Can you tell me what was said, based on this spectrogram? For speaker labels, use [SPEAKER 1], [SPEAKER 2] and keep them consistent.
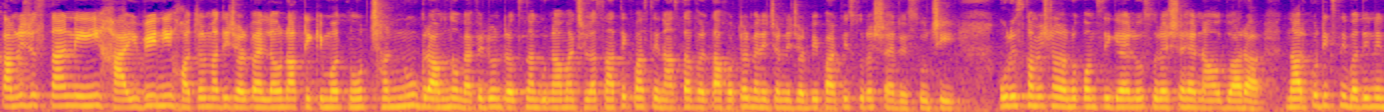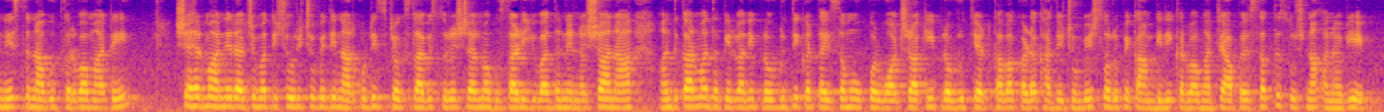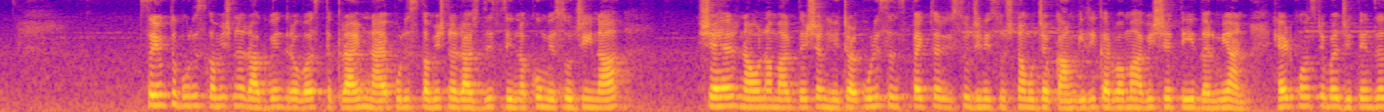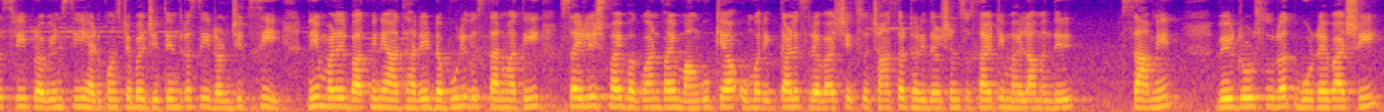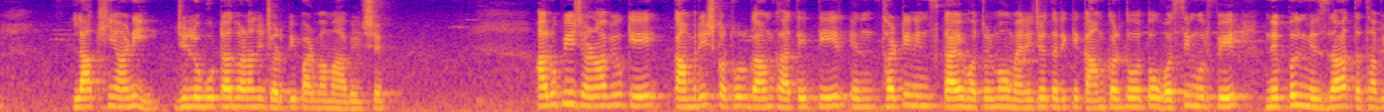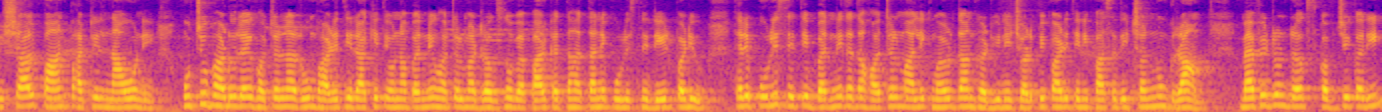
[SPEAKER 1] કામરેજ વિસ્તારની હાઈવેની હોટલમાંથી ઝડપાયેલ નવ લાખની કિંમતનો છન્નું ગ્રામનો મેફેડોન ડ્રગ્સના ગુનામાં છેલ્લા સાતેક માસથી નાસ્તા ફરતા હોટલ મેનેજરને ઝડપી પાડતી સુરત શહેર સૂચી. પોલીસ કમિશનર અનુપમસિંહ ગયેલો સુરત શહેરનાઓ દ્વારા નાર્કોટિક્સની બદીને નેસ્ત નાબૂદ કરવા માટે શહેરમાં અન્ય રાજ્યોમાંથી ચોરી છુપેથી નાર્કોટિક્સ ડ્રગ્સ લાવી સુરત શહેરમાં ઘુસાડી યુવાધનને નશાના અંધકારમાં ધકેલવાની પ્રવૃત્તિ કરતા ઇસમો ઉપર વોચ રાખી પ્રવૃત્તિ અટકાવવા કડક હાથે ઝુંબેશ સ્વરૂપે કામગીરી કરવા માટે આપેલ સખ્ત સૂચના અન્વયે સંયુક્ત પોલીસ કમિશનર રાઘવેન્દ્ર વસ્ત, ક્રાઇમ નાયબ પોલીસ કમિશનર રાજદીપસિંહ નકુમ એસઓજીના શહેરનાઓના માર્ગદર્શન હેઠળ પોલીસ ઇન્સ્પેક્ટર ઇસુજીની સૂચના મુજબ કામગીરી કરવામાં આવી છે. તે દરમિયાન head constable Jitendra Shri Pravinsinh head constable Jitendrasinh રણજીતસિંહને મળેલ બાતમીને આધારે ડભોલી વિસ્તારમાંથી શૈલેષભાઈ ભગવાનભાઈ માંગુકિયા, ઉંમર એકતાળીસ, રહેવાસી એકસો છાસઠ, હરિદર્શન સોસાયટી, મહિલા મંદિર સામે વેડ રોડ સુરત મૂળ રહેવાસી લાખિયાણી જિલ્લો બોટાદવાળાને ઝડપી પાડવામાં આવેલ છે. આરોપીએ જણાવ્યું કે, કામરેજ કઠોર ગામ ખાતે તેર ઇન, થર્ટીન ઇન સ્કાય હોટલમાં હું મેનેજર તરીકે કામ કરતો હતો. વસીમ ઉર્ફે નિપલ મિર્ઝા તથા વિશાલ પાન પાટીલ નાઓને ઊંચું ભાડું લઈ હોટલના રૂમ ભાડેથી રાખી તેઓના બંને હોટલમાં ડ્રગ્સનો વેપાર કરતા હતા અને પોલીસને રેડ પડ્યું. ત્યારે પોલીસે તે બંને તથા હોટલ માલિક મયુરદાન ગઢવીને ઝડપી પાડી. તેની પાસેથી છન્નું ગ્રામ મેફેડ્રોન ડ્રગ્સ કબજે કરી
